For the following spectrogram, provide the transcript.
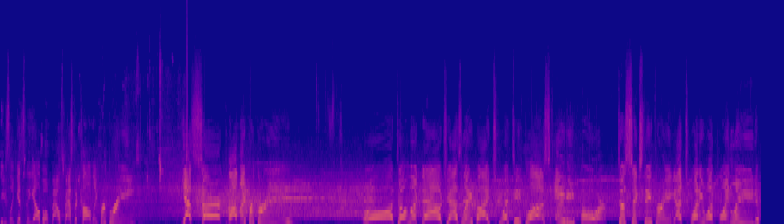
Beasley gets the elbow, bounce pass to Conley for three. Yes, sir! Conley for three! Oh, don't look now. Jazz lead by 20 plus, 84 to 63. A 21 point lead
